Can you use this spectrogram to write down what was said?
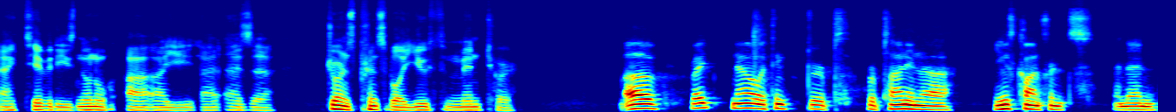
activities no no uh, uh, as a jordan's principle youth mentor uh right now i think we're we're planning a youth conference and then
